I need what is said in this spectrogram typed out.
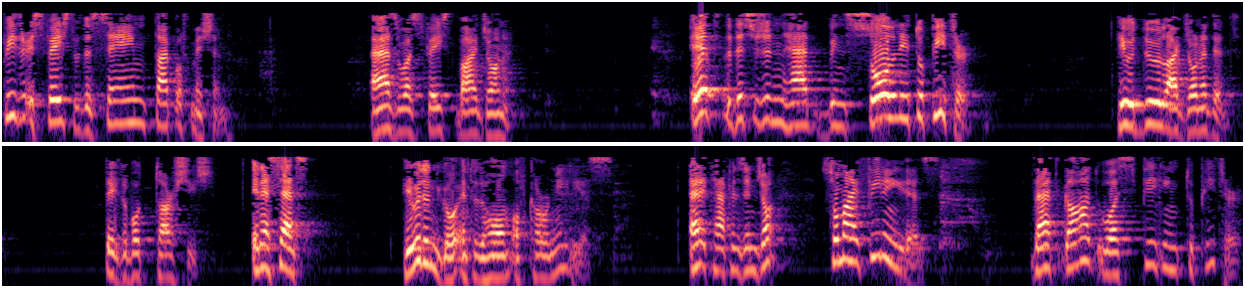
Peter is faced with the same type of mission as was faced by Jonah. If the decision had been solely to Peter, he would do like Jonah did take the boat to Tarshish. In a sense, he wouldn't go into the home of Cornelius. And it happens in John. So my feeling is that God was speaking to Peter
